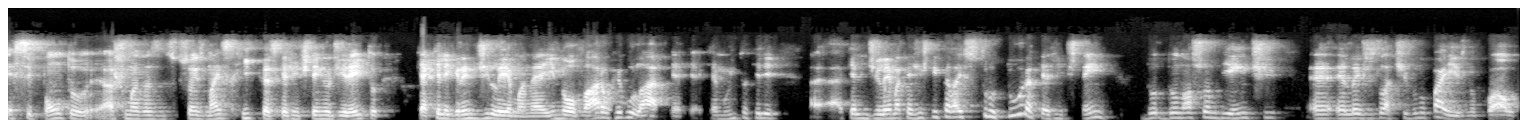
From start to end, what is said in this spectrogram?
Esse ponto, eu acho uma das discussões mais ricas que a gente tem no direito, que é aquele grande dilema, né? Inovar ou regular, que é, que é muito aquele, aquele dilema que a gente tem pela estrutura que a gente tem do, do nosso ambiente é, é, legislativo no país, no qual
